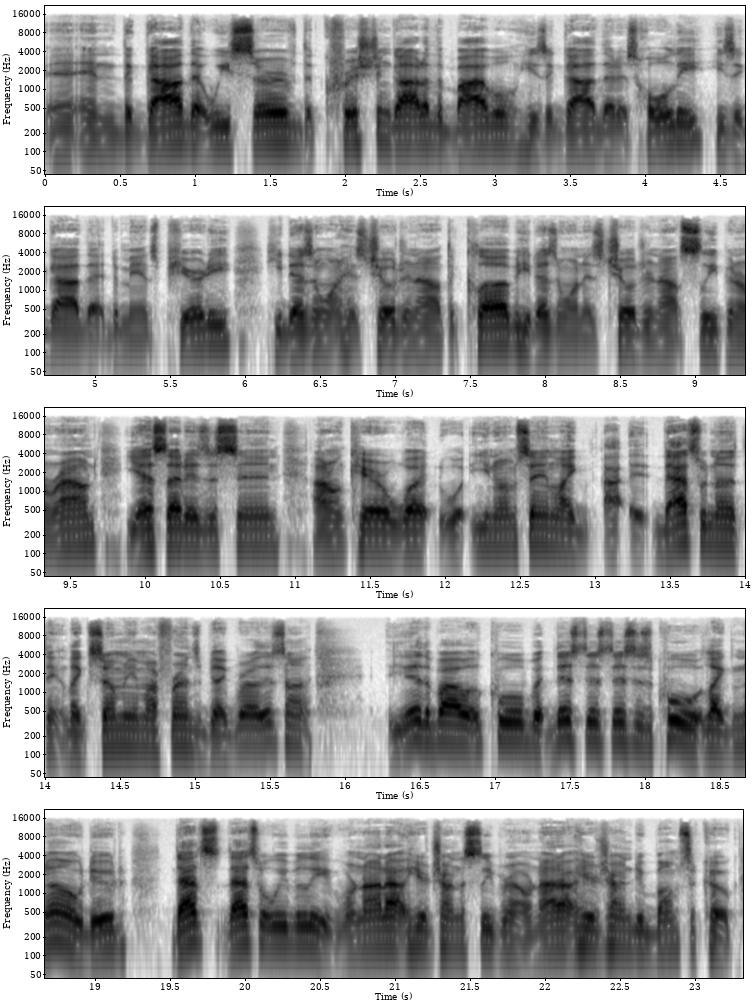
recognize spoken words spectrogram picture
And, and, the God that we serve, the Christian God of the Bible, He's a God that is holy. He's a God that demands purity. He doesn't want His children out at the club. He doesn't want His children out sleeping around. Yes, that is a sin. I don't care what, what you know what I'm saying? Like, I, that's another thing. Like, so many of my friends would be like, bro, that's not yeah, the Bible cool, but this, this, this is cool. Like, no, dude, that's that's what we believe. We're not out here trying to sleep around. We're not out here trying to do bumps of coke.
